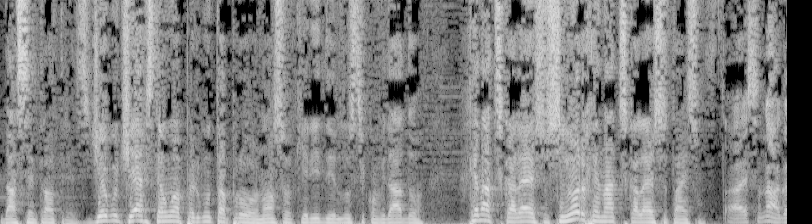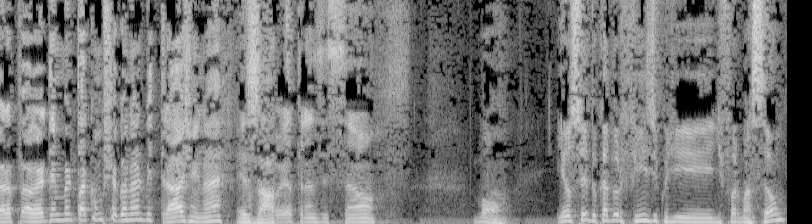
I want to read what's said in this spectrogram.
da Central 13. Diego Gutierrez tem uma pergunta pro nosso querido e ilustre convidado Renato Scalércio, senhor Renato Scalércio Tyson. Tá, isso não. Agora, agora tem que perguntar como chegou na arbitragem, né? Exato. Foi a transição. Bom, eu sou educador físico de, de formação,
